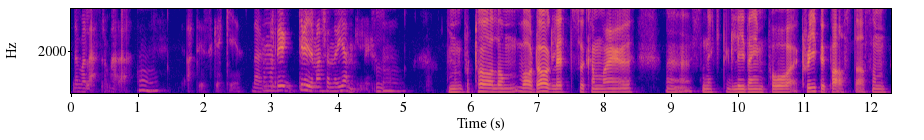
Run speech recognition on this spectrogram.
när man läser de här, Mm. att det är skräck i Ja, närmiljö. men det är grejer man känner igen liksom. Mm. Mm. Men på tal om vardagligt så kan man ju eh, snyggt glida in på creepypasta som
